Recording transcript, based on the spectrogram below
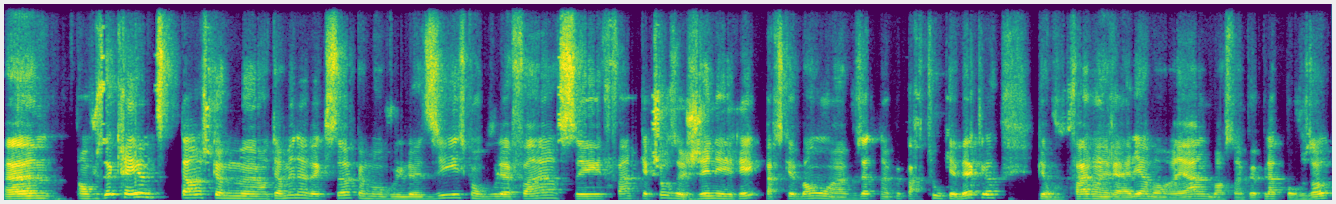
Euh, on vous a créé une petite tâche, comme euh, on termine avec ça, comme on vous le dit. Ce qu'on voulait faire, c'est faire quelque chose de générique parce que, bon, euh, vous êtes un peu partout au Québec, là, puis on va faire un rallye à Montréal. Bon, c'est un peu plate pour vous autres.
